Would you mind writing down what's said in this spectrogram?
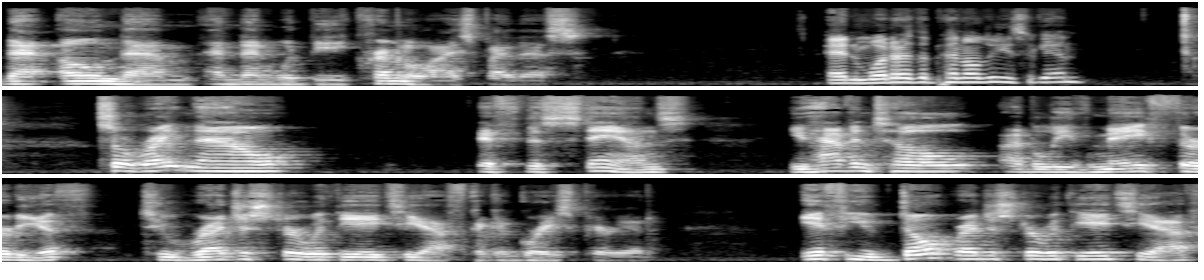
that own them and then would be criminalized by this. And what are the penalties again? So right now, if this stands, you have until I believe May 30th to register with the ATF, like a grace period. If you don't register with the ATF,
